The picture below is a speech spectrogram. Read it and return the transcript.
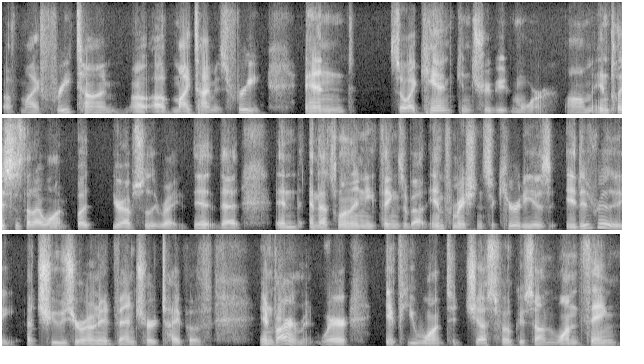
of my free time. Uh, of my time is free, and so I can contribute more um, in places that I want. But you're absolutely right it, that and and that's one of the neat things about information security is it is really a choose your own adventure type of environment where if you want to just focus on one thing,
